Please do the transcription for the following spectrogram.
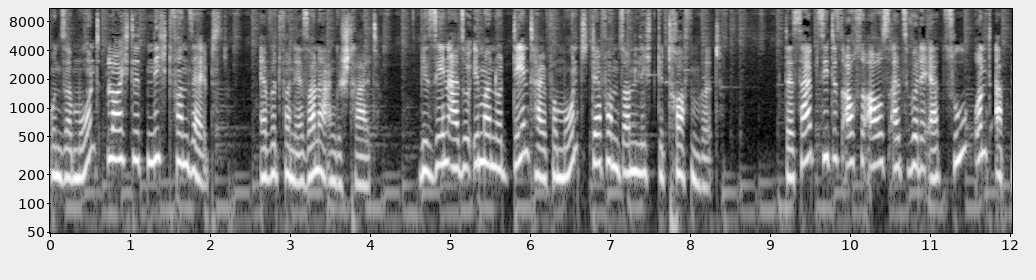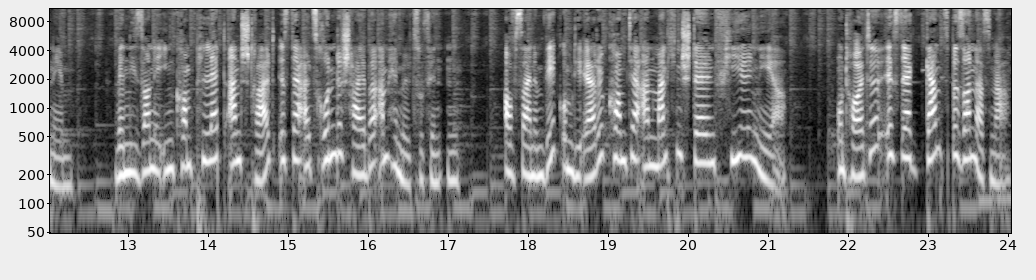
Unser Mond leuchtet nicht von selbst. Er wird von der Sonne angestrahlt. Wir sehen also immer nur den Teil vom Mond, der vom Sonnenlicht getroffen wird. Deshalb sieht es auch so aus, als würde er zu und abnehmen. Wenn die Sonne ihn komplett anstrahlt, ist er als runde Scheibe am Himmel zu finden. Auf seinem Weg um die Erde kommt er an manchen Stellen viel näher. Und heute ist er ganz besonders nah.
